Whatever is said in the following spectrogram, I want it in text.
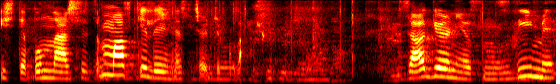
İşte bunlar sizin maskeleriniz çocuklar. Güzel görünüyorsunuz değil mi?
